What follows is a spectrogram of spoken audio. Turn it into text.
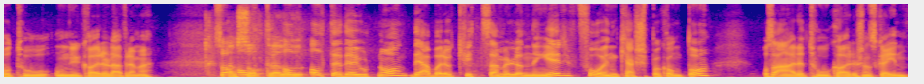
på to unge karer der fremme. Så alt, alt, alt det de har gjort nå, det er bare å kvitte seg med lønninger, få inn cash på konto, og så er det to karer som skal inn.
